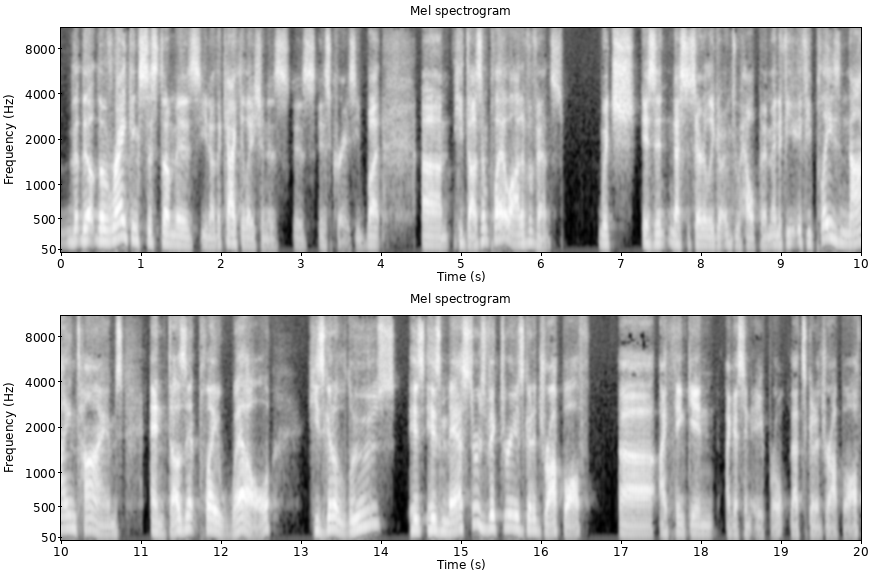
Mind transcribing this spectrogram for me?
the, the ranking system is you know the calculation is is is crazy, but um, he doesn't play a lot of events, which isn't necessarily going to help him. And if he if he plays nine times and doesn't play well, he's going to lose his his Masters victory is going to drop off. Uh, I think in I guess in April that's going to drop off.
